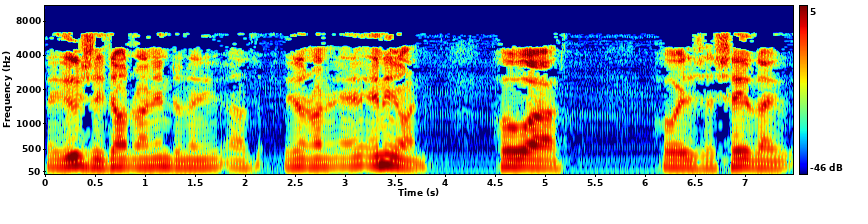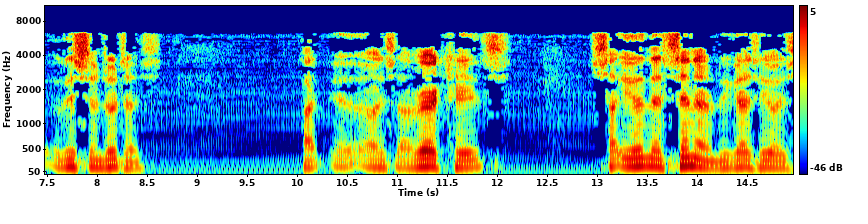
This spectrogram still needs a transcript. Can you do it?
they usually don't run into many, uh, they don't run into anyone who, uh, who is uh, saved by Vishnudutas. But it was a rare case. So even the sinner, because he was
